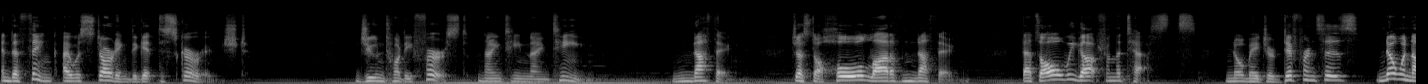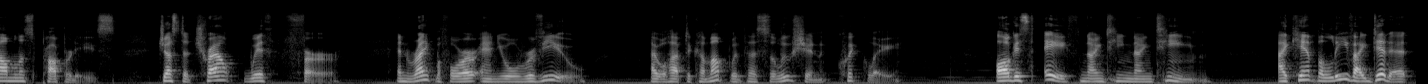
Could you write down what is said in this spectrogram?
and to think I was starting to get discouraged. June 21st, 1919. Nothing. Just a whole lot of nothing. That's all we got from the tests. No major differences, no anomalous properties. Just a trout with fur. And right before our annual review. I will have to come up with a solution quickly. August 8th, 1919. I can't believe I did it,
